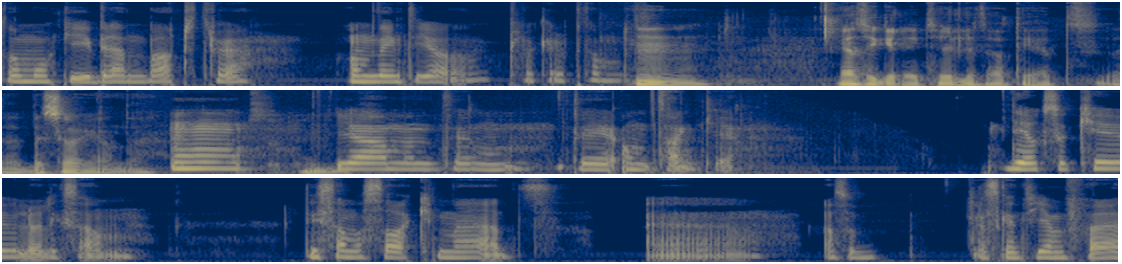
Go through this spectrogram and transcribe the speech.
De åker ju brännbart tror jag. Om det inte jag plockar upp dem. Liksom. Mm. Jag tycker det är tydligt att det är ett eh, besörjande. Mm. Ja, men det, det är omtanke. Det är också kul och liksom, det är samma sak med, eh, alltså, jag ska inte jämföra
